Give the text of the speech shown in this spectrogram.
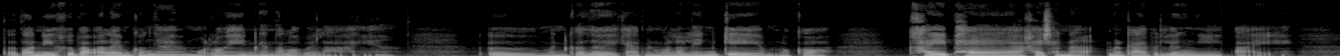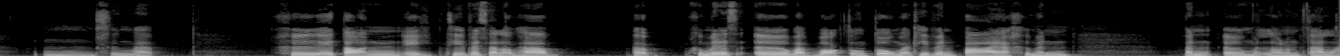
แต่ตอนนี้คือแบบอะไรมันก็ง่ายไปหมดเราเห็นกันตลอดเวลาเงี้ยเออ มันก็เลยกลายเป็นว่าเราเล่นเกม แล้วก็ใครแพ้ใครชนะ มันกลายเป็นเรื่องนี้ไป อืม ซึ่งแบบคือไอตอนไอที่ไปสารภาพแบบคือไม่ได้เออแบบบอกตรงๆ แบบที่เป็นป้ายอะคือมันมันเออเหมือนเราน้ำตาไหล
